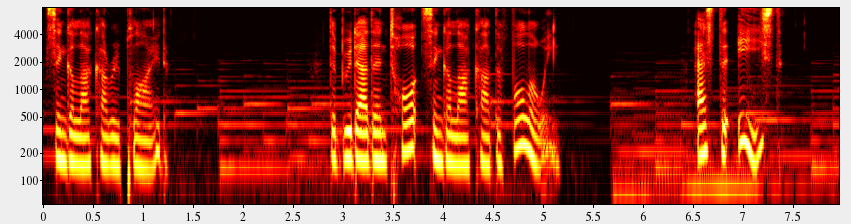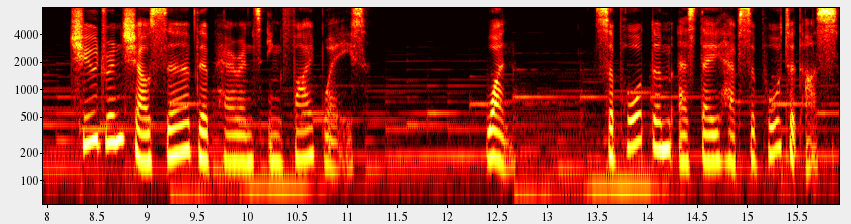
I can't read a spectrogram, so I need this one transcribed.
Singalaka replied. The Buddha then taught Singalaka the following As the East Children shall serve their parents in five ways. 1. Support them as they have supported us.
